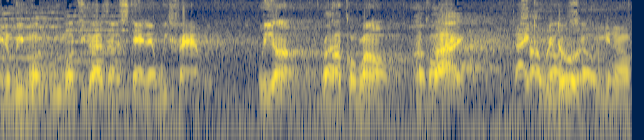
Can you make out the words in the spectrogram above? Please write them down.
And we want we want you guys to understand that we family. We um Right. Uncle Rome, Uncle Uncle Ike. Ike. That's how we Rome do it. show, you know.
